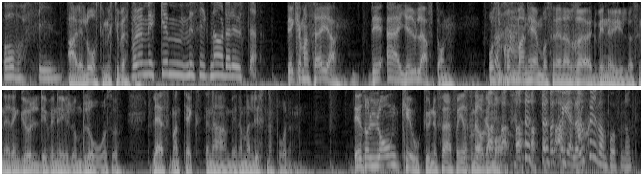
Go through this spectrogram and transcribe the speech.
Åh, vad fint. Ja, det låter mycket bättre. Var det mycket musiknördar ute? Det kan man säga. Det är julafton. Och så kommer man hem och sen är det en röd vinyl och sen är det en guldig vinyl och en blå och så läser man texterna medan man lyssnar på den. Det är som långkok ungefär för er som lagar mat. Vad spelar du skivan på för något?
